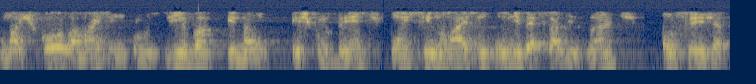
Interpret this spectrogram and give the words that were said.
uma escola mais inclusiva e não excludente, um ensino mais universalizante, ou seja,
